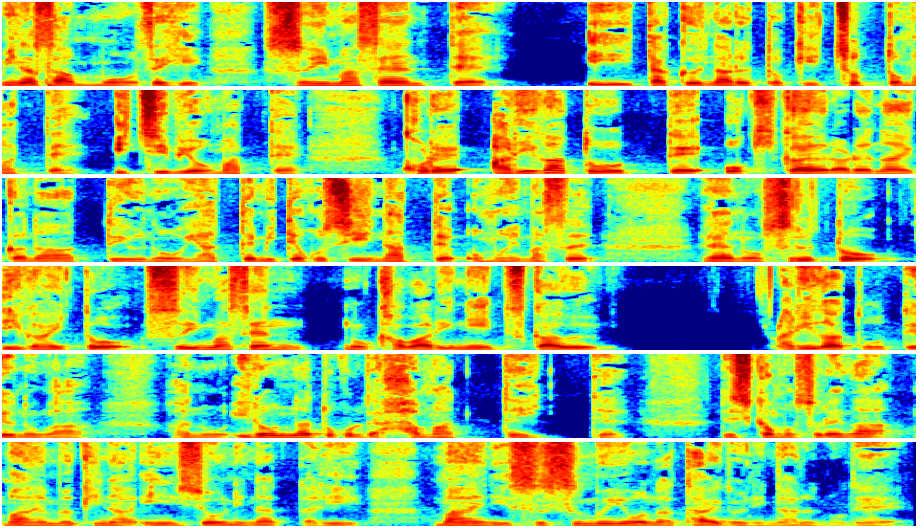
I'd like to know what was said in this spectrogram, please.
皆さんもぜひすいませんって言いたくなるときちょっと待って1秒待ってこれありがとうって置き換えられないかなっていうのをやってみてほしいなって思います。あの、すると意外とすいませんの代わりに使うありがとうっていうのが、あの、いろんなところでハマっていって、で、しかもそれが前向きな印象になったり、前に進むような態度になるので、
